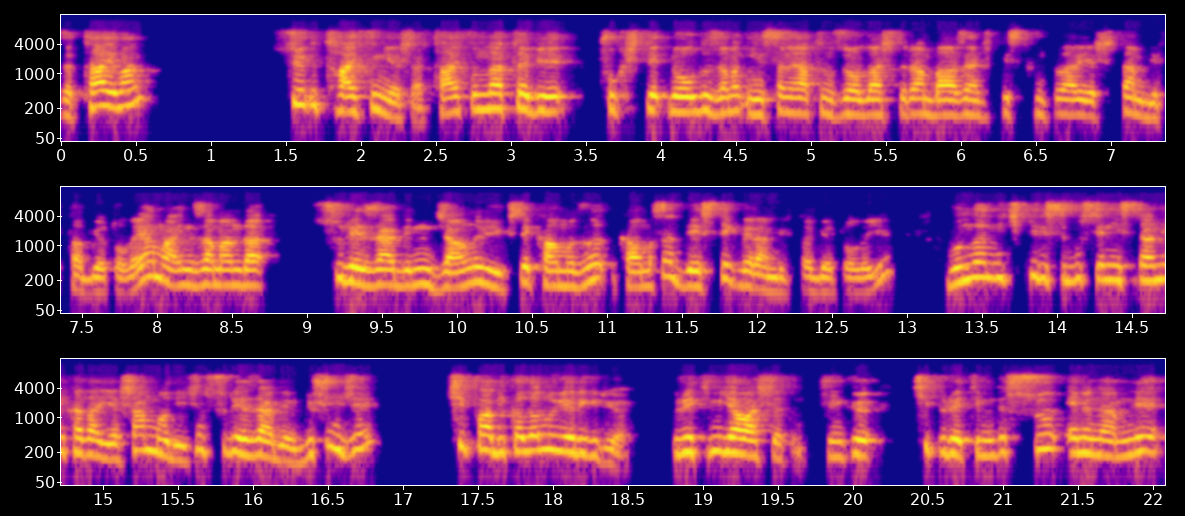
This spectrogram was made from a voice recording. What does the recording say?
Mesela Tayvan sürekli tayfun yaşar. Tayfunlar tabii çok şiddetli olduğu zaman insan hayatını zorlaştıran, bazen ciddi sıkıntılar yaşatan bir tabiat olayı ama aynı zamanda su rezervlerinin canlı ve yüksek kalmasına, kalmasına destek veren bir tabiat olayı. Bunların hiçbirisi bu sene istendiği kadar yaşanmadığı için su rezervleri düşünce çip fabrikalarına uyarı gidiyor. Üretimi yavaşlatın. Çünkü çip üretiminde su en önemli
